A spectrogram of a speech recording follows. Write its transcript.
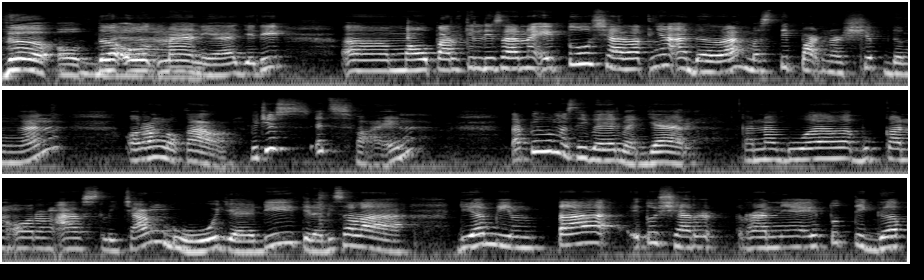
the old The man. Old Man. Ya. Jadi eh, mau parkir di sana itu syaratnya adalah mesti partnership dengan orang lokal which is it's fine. Tapi lu mesti bayar banjar. Karena gua bukan orang asli Canggu jadi tidak bisa lah dia minta itu syaratnya itu 30%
